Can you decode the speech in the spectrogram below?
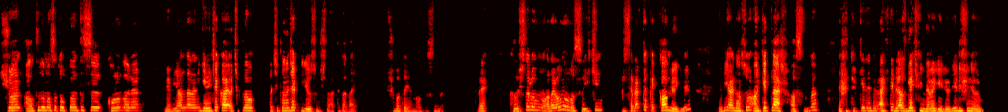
şu an altılı masa toplantısı konuları ve bir yandan hani gelecek ay açıkla, açıklanacak biliyorsun işte artık aday. Şubat ayının ortasında. Ve Kılıçdaroğlu'nun aday olmaması için bir sebep de pek kalmıyor gibi. Ve bir yerden sonra anketler aslında yani Türkiye'de belki de biraz geç gündeme geliyor diye düşünüyorum.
